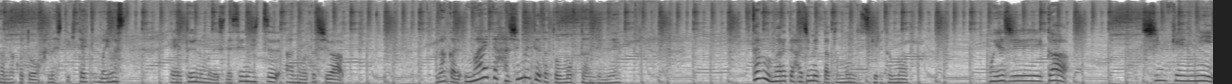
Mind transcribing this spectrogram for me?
そんなことを話していきたいと思います、えーというのもですね先日あの私はなんか生まれて初めてだと思ったんだよね。多分生まれて初めてだと思うんですけれども親父が真剣に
